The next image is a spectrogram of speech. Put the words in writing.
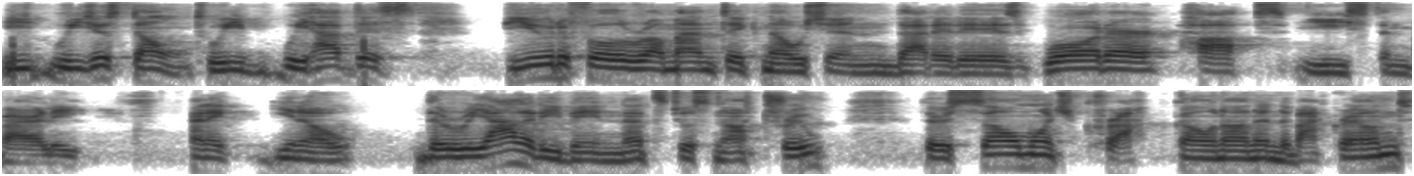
We just don't. We we have this beautiful romantic notion that it is water, hops, yeast, and barley. And it, you know, the reality being that's just not true. There's so much crap going on in the background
